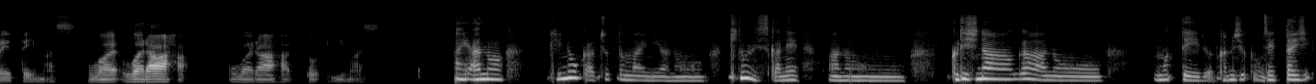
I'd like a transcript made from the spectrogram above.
れています。ワワラハ、ワラハと言います。はい、あの、昨日かちょっと前に、あの、昨日ですかね、あの、クリシナが、あの、持っている、彼女、絶対、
